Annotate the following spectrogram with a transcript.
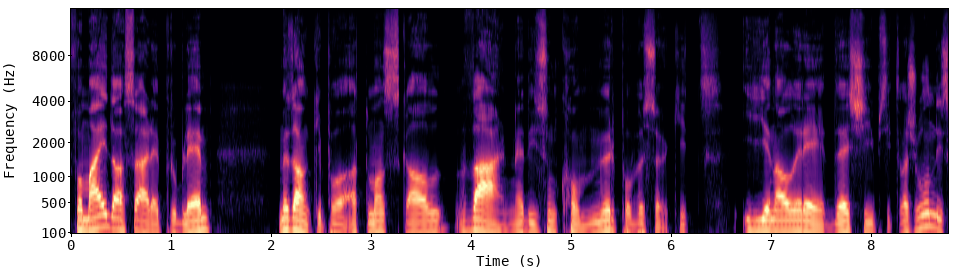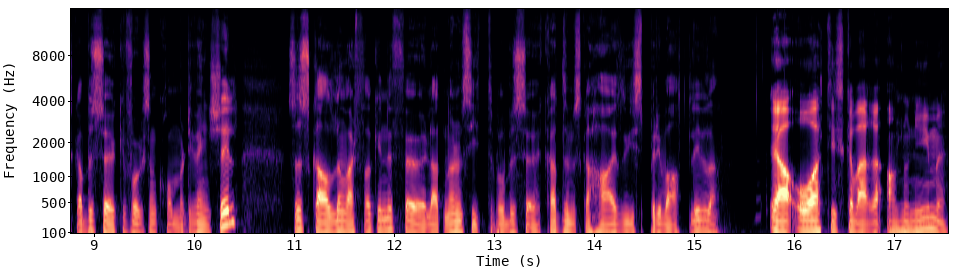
for meg da så er det et problem med tanke på at man skal verne de som kommer på besøk hit. I en allerede kjip situasjon, de skal besøke folk som kommer til fengsel, så skal de i hvert fall kunne føle at når de sitter på besøk, at de skal ha et visst privatliv, da. Ja, og at de skal være anonyme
